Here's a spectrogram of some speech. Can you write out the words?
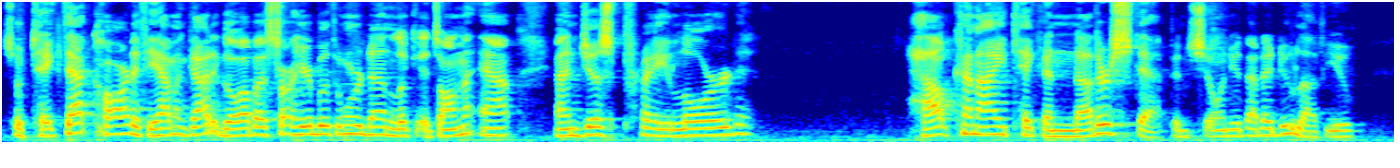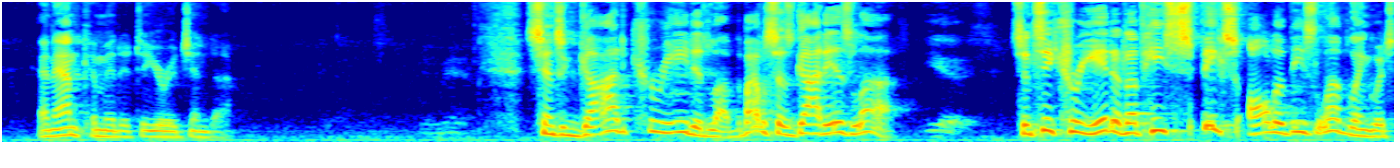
So take that card. If you haven't got it, go up. I start here booth when we're done. Look, it's on the app, and just pray, Lord, how can I take another step in showing you that I do love you and am committed to your agenda? Amen. Since God created love, the Bible says God is love. Yes. Since He created love, He speaks all of these love language.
